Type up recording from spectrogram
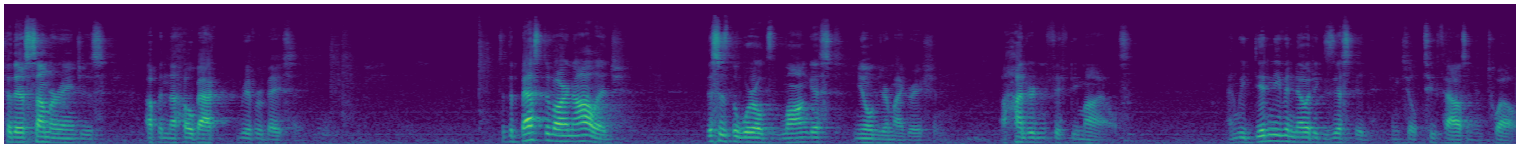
to their summer ranges up in the Hoback River Basin. To the best of our knowledge, this is the world's longest mule deer migration, 150 miles and we didn't even know it existed until 2012.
